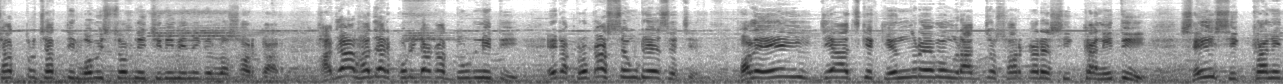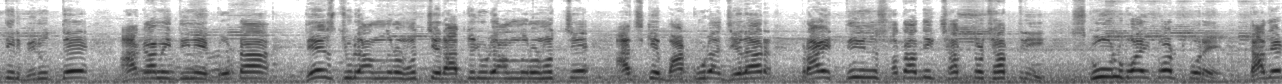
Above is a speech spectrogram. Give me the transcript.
ছাত্রছাত্রীর ভবিষ্যৎ নিয়ে চিনিমিনি গেল সরকার। হাজার হাজার কোটি টাকার দুর্নীতি এটা প্রকাশ্যে উঠে এসেছে। ফলে এই যে আজকে কেন্দ্র এবং রাজ্য সরকারের শিক্ষানীতি, সেই শিক্ষানীতির বিরুদ্ধে আগামী দিনে গোটা দেশ জুড়ে আন্দোলন হচ্ছে, রাজ্য জুড়ে আন্দোলন হচ্ছে। আজকে বাঁকুড়া জেলার প্রায় তিন শতাধিক ছাত্রছাত্রী স্কুল বয়কট করে তাদের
